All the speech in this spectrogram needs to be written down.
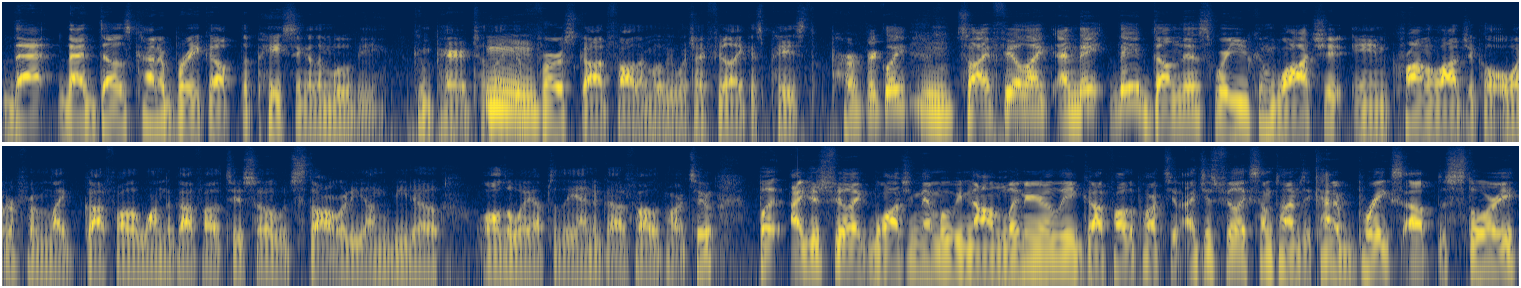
that that does kind of break up the pacing of the movie compared to like the mm. first Godfather movie, which I feel like is paced perfectly. Mm. So I feel like, and they they've done this where you can watch it in chronological order from like Godfather one to Godfather two. So it would start with a young Vito all the way up to the end of Godfather Part two. But I just feel like watching that movie non-linearly, Godfather Part two, I just feel like sometimes it kind of breaks up the story,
